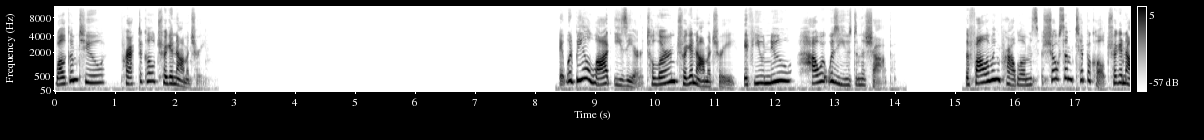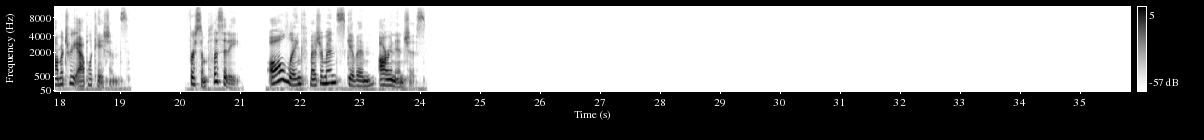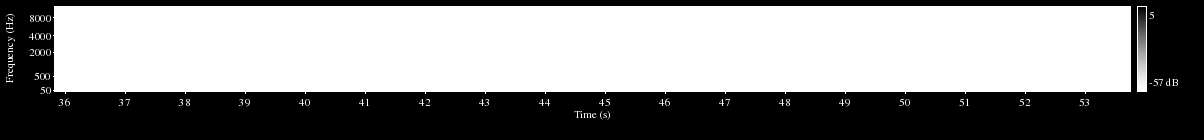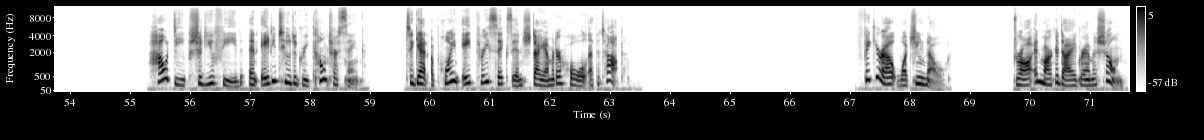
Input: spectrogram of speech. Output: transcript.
Welcome to Practical Trigonometry. It would be a lot easier to learn trigonometry if you knew how it was used in the shop. The following problems show some typical trigonometry applications. For simplicity, all length measurements given are in inches. How deep should you feed an 82 degree countersink to get a 0.836 inch diameter hole at the top? Figure out what you know. Draw and mark a diagram as shown.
